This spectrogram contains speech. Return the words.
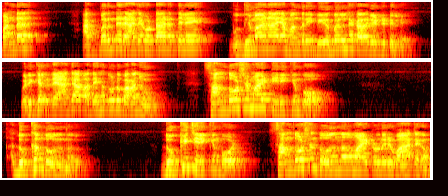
പണ്ട് അക്ബറിന്റെ രാജകൊട്ടാരത്തിലെ ബുദ്ധിമാനായ മന്ത്രി ബീർബലിന്റെ കഥ കേട്ടിട്ടില്ലേ? ഒരിക്കൽ രാജാവ് അദ്ദേഹത്തോട് പറഞ്ഞു സന്തോഷമായിട്ടിരിക്കുമ്പോൾ ദുഃഖം തോന്നുന്നതും ദുഃഖിച്ചിരിക്കുമ്പോൾ സന്തോഷം തോന്നുന്നതുമായിട്ടുള്ളൊരു വാചകം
